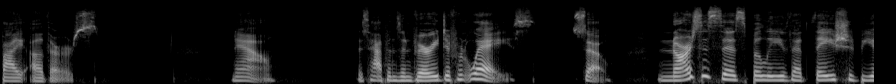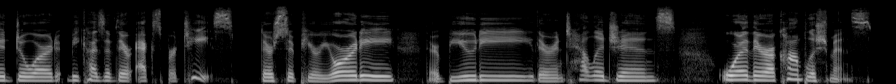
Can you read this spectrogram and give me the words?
by others. Now, this happens in very different ways. So, narcissists believe that they should be adored because of their expertise their superiority, their beauty, their intelligence, or their accomplishments.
